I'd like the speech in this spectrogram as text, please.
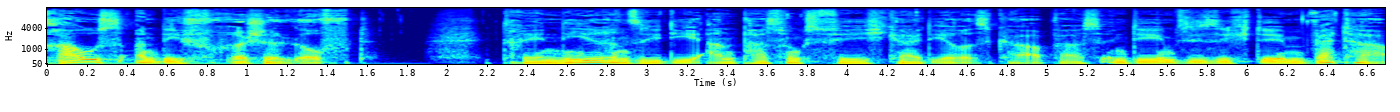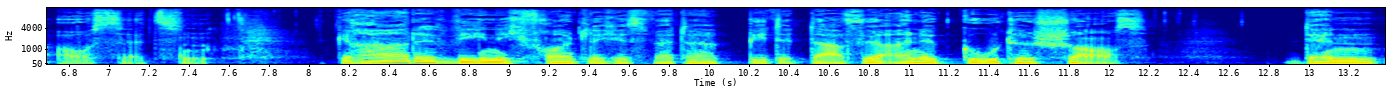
Raus an die frische Luft. Trainieren Sie die Anpassungsfähigkeit Ihres Körpers, indem Sie sich dem Wetter aussetzen. Gerade wenig freundliches Wetter bietet dafür eine gute Chance. Denn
